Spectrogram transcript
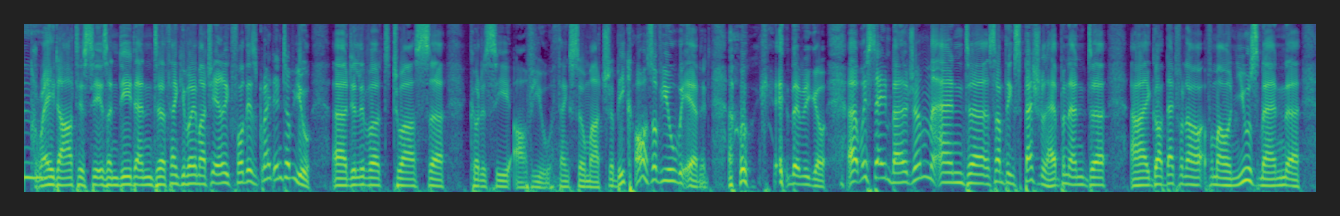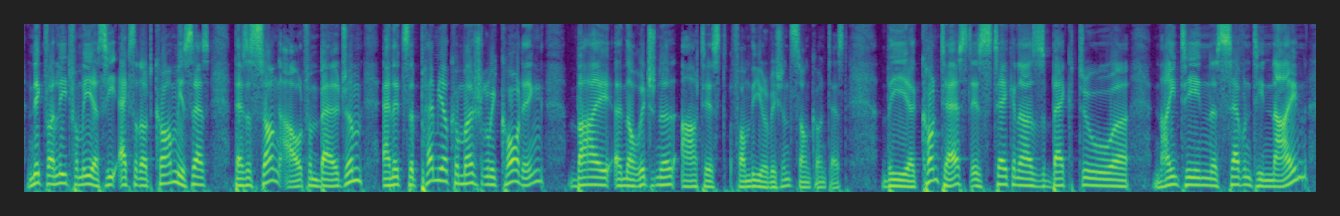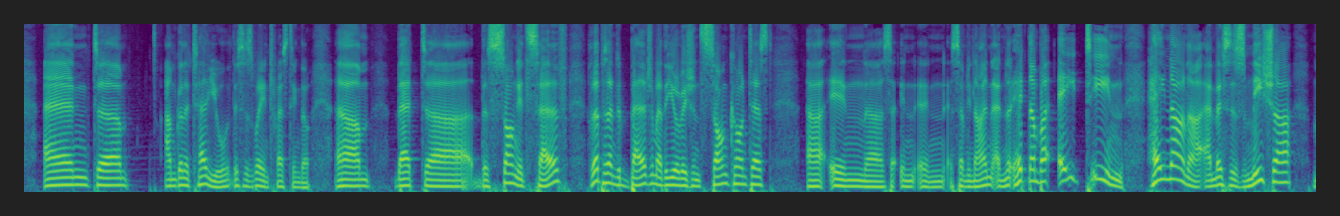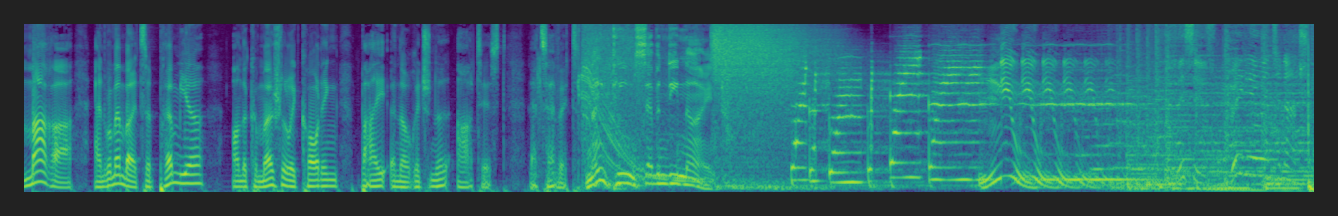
Great artist he is indeed, and uh, thank you very much, Eric, for this great interview uh, delivered to us uh, courtesy of you. Thanks so much. Because of you, we aired it. there we go. Uh, we stay in Belgium, and uh, something special happened, and uh, I got that from our from our newsman uh, Nick van Lith from escXtra.com. He says there's a song out from Belgium, and it's the premier commercial recording by an original artist from the Eurovision Song Contest. The uh, contest is taking us back to uh, 1979, and um I'm going to tell you this is very interesting though um, that uh, the song itself represented Belgium at the Eurovision Song Contest. Uh, in, uh, se- in in 79 and hit number 18 Hey Nana and this is Micha Marah and remember it's a premiere on the commercial recording by an original artist let's have it 1979. New. This is Radio International.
